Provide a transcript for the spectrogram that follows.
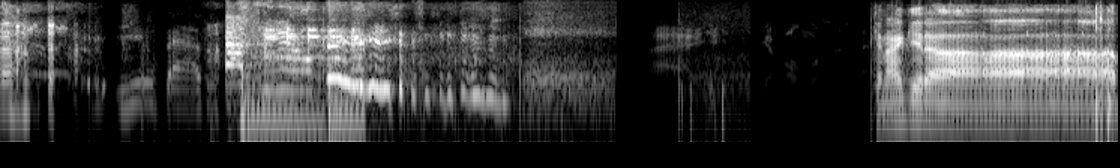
You bastard. Can I get a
